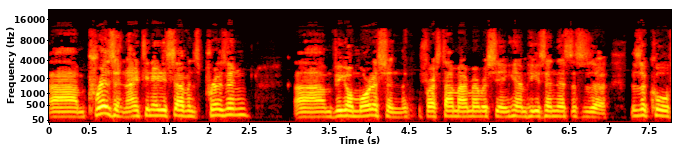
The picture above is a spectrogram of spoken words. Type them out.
Um, Prison, 1987's Prison. Um, Viggo Mortensen, the first time I remember seeing him, he's in this. This is a this is a cool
